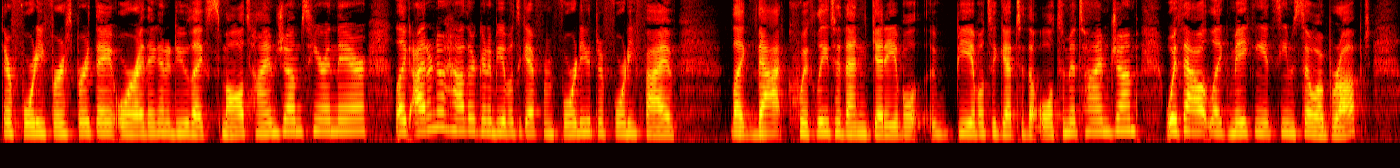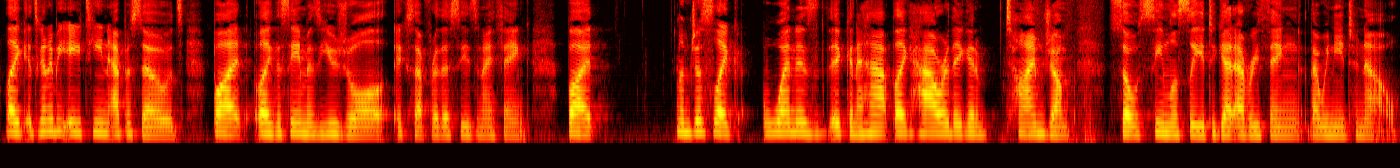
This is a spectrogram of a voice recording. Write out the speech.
their 41st birthday or are they going to do like small time jumps here and there? Like I don't know how they're going to be able to get from 40 to 45 like that quickly to then get able be able to get to the ultimate time jump without like making it seem so abrupt. Like it's going to be 18 episodes, but like the same as usual except for this season I think. But I'm just like when is it going to happen? Like how are they going to time jump so seamlessly to get everything that we need to know?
